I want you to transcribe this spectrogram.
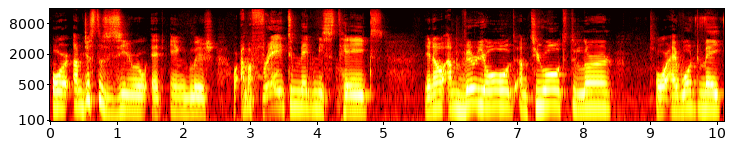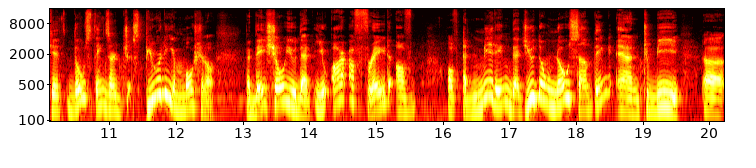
Or I'm just a zero at English. Or I'm afraid to make mistakes. You know, I'm very old. I'm too old to learn or I won't make it. Those things are just purely emotional. That they show you that you are afraid of of admitting that you don't know something and to be uh,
